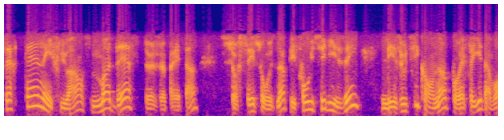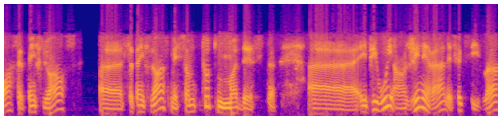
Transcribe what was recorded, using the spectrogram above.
certaine influence modeste, je prétends, sur ces choses-là. Puis il faut utiliser les outils qu'on a pour essayer d'avoir cette influence euh, cette influence, mais somme toute modeste. Euh, et puis oui, en général, effectivement,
